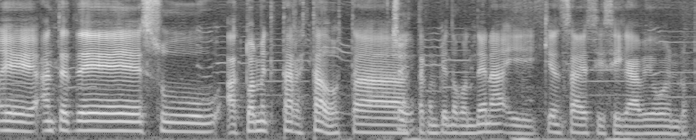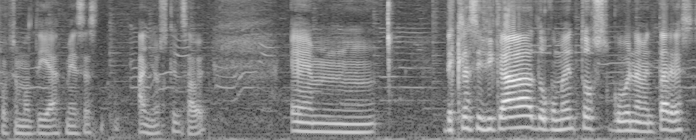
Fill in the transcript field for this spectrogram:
eh, antes de su. Actualmente está arrestado, está, Sí. está cumpliendo condena y quién sabe si siga vivo en los próximos días, meses, años, quién sabe. Em, desclasificaba documentos gubernamentales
